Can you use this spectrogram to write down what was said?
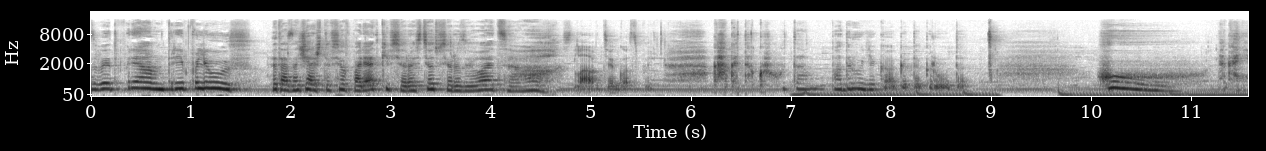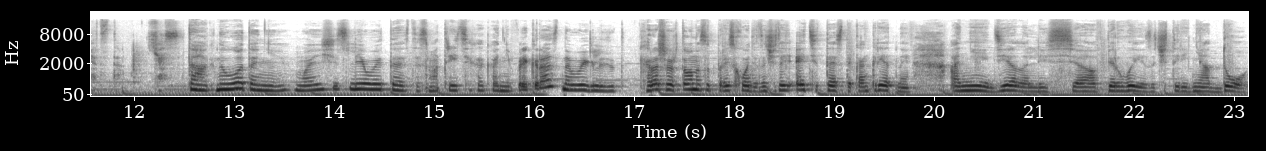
Показывает прям 3 плюс. Это означает, что все в порядке, все растет, все развивается. Ах, слава тебе, Господи. Как это круто, подруги, как это круто. Фу, наконец-то. Yes. Так, ну вот они, мои счастливые тесты. Смотрите, как они прекрасно выглядят. Хорошо, что у нас тут происходит? Значит, эти тесты конкретные, они делались э, впервые за 4 дня до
